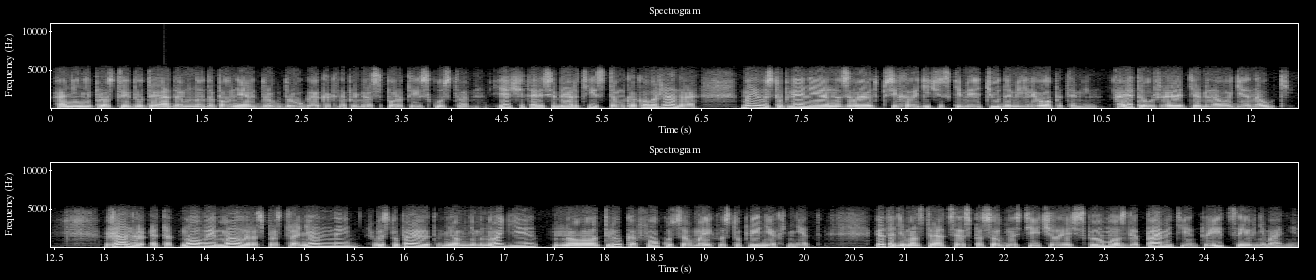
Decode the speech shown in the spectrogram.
Они не просто идут рядом, но дополняют друг друга, как, например, спорт и искусство. Я считаю себя артистом. Какого жанра? Мои выступления называют психологическими этюдами или опытами, а это уже терминология науки. Жанр этот новый, мало распространенный, выступают в нем немногие, но трюка, фокуса в моих выступлениях нет. Это демонстрация способностей человеческого мозга, памяти, интуиции и внимания.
